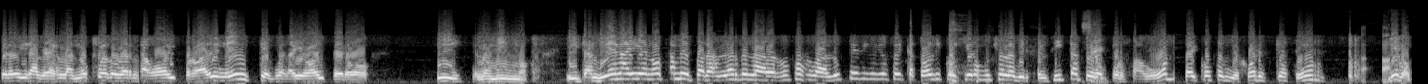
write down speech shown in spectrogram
quiero ir a verla, no puedo verla hoy, probablemente pueda ir hoy, pero sí, es lo mismo. Y también ahí anótame para hablar de la Rosa de Guadalupe, digo, yo soy católico y quiero mucho a la Virgencita, pero por favor, hay cosas mejores que hacer. Digo,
